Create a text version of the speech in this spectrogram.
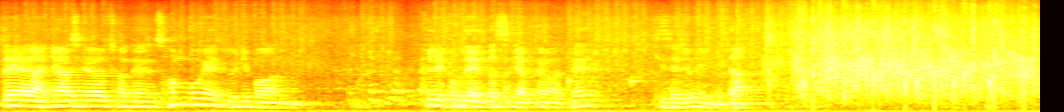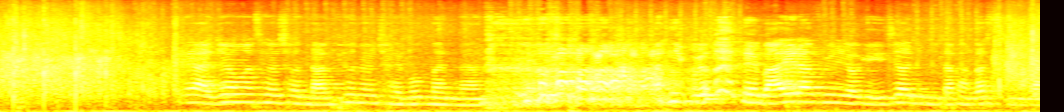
네, 안녕하세요. 저는 성공의 눈이 먼 클리포드 앤더슨 역을 맡은 기세중입니다. 네, 안녕하세요. 전 남편을 잘못 만난 아니고요. 네, 마이라 불력의 이지연입니다. 반갑습니다.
